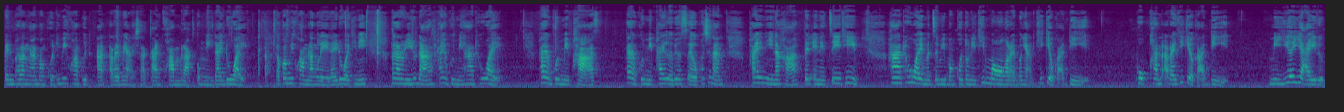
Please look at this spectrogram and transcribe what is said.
เป็นพลังงานบางคนที่มีความอึดอัดอะไรบางอย่างสถานการณ์ความรักตรงนี้ได้ด้วย แล้วก็มีความลังเลได้ด้วยทีนี้พลังงานนี้ดูนะไพ่ของคุณมีห้าถ้วยไพ่ของคุณมีพาสไพ่ของคุณมีไพ่เลเวลเซลเพราะฉะนั้นไพ่นี้นะคะเป็น energy ที่ห้าถ้วย มันจะมีบางคนตรงนี้ที่มองอะไรบางอย่างที่เกี่ยวกับอดีตผูกพันอะไรที่เกี่ยวกับอดีต มีเยื่อใยหรือ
